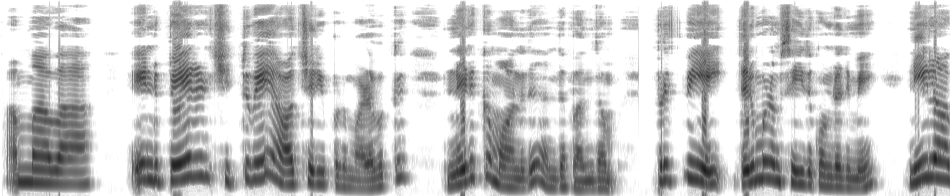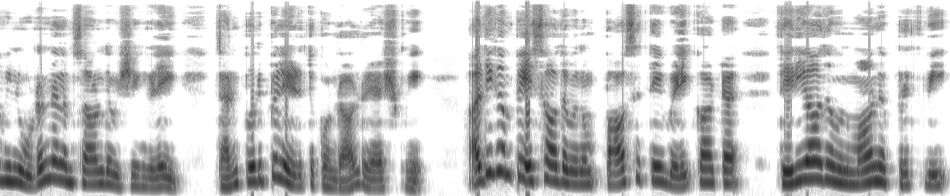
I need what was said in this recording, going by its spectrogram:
அம்மாவா? என்று பேரன் சித்துவே ஆச்சரியப்படும் அளவுக்கு நெருக்கமானது அந்த பந்தம். பிருத்வியை திருமணம் செய்து கொண்டதுமே நீலாவின் உடல்நலம் சார்ந்த விஷயங்களை தன் பொறுப்பில் எடுத்துக்கொண்டாள் ரேஷ்மி. அதிகம் பேசாதவனும் பாசத்தை வெளிக்காட்ட தெரியாதவனுமான பிருத்வி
